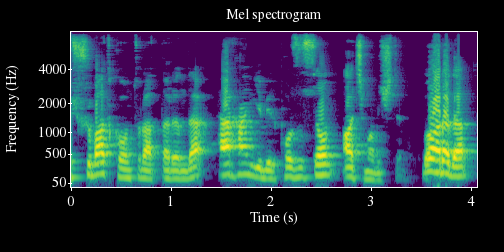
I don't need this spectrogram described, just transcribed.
Şubat kontratlarında herhangi bir pozisyon açmamıştı. Bu arada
